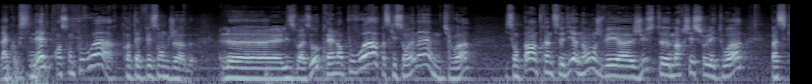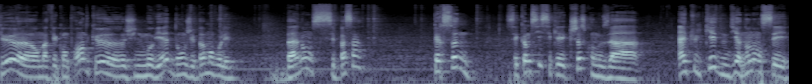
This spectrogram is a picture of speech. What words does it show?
la coccinelle prend son pouvoir quand elle fait son job. Le, les oiseaux prennent leur pouvoir parce qu'ils sont eux-mêmes, tu vois? Ils sont pas en train de se dire non, je vais euh, juste marcher sur les toits parce que euh, on m'a fait comprendre que euh, je suis une mauviette donc je vais pas m'envoler. Ben non, c'est pas ça. Personne. C'est comme si c'est quelque chose qu'on nous a inculqué de nous dire non, non, c'est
